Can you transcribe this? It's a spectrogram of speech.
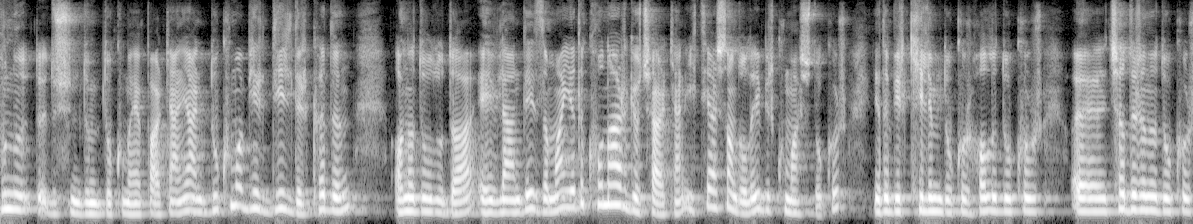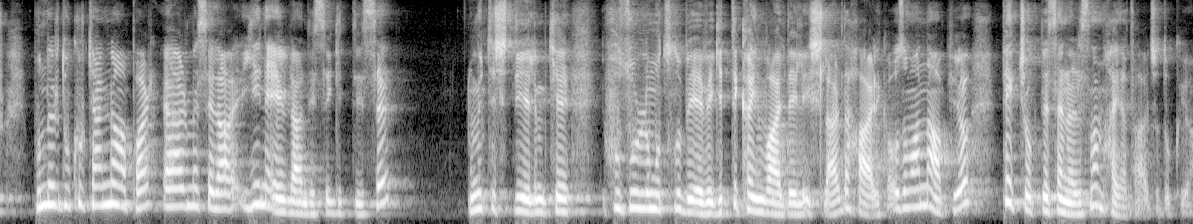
bunu düşündüm dokuma yaparken. Yani dokuma bir dildir. Kadın Anadolu'da evlendiği zaman ya da konar göçerken ihtiyaçtan dolayı bir kumaş dokur ya da bir kilim dokur, halı dokur, e, çadırını dokur. Bunları dokurken ne yapar? Eğer mesela yeni evlendiyse gittiyse Müthiş diyelim ki huzurlu mutlu bir eve gitti kayınvalideyle işlerde harika. O zaman ne yapıyor? Pek çok desen arasından hayat ağacı dokuyor.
